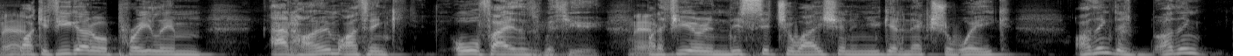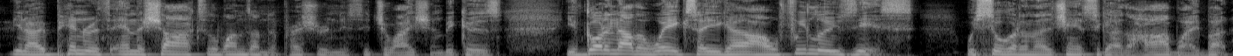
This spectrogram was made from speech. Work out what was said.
Yeah. like if you go to a prelim at home, I think all favours with you. Yeah. But if you're in this situation and you get an extra week, I think there's. I think you know Penrith and the Sharks are the ones under pressure in this situation because you've got another week. So you go, oh, if we lose this. We still got another chance to go the hard way, but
